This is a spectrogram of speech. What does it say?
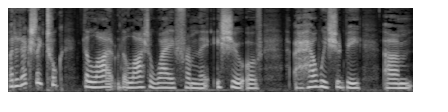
But it actually took the light the light away from the issue of how we should be. Um,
